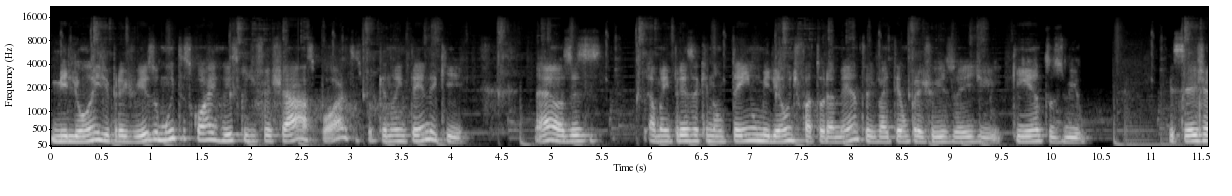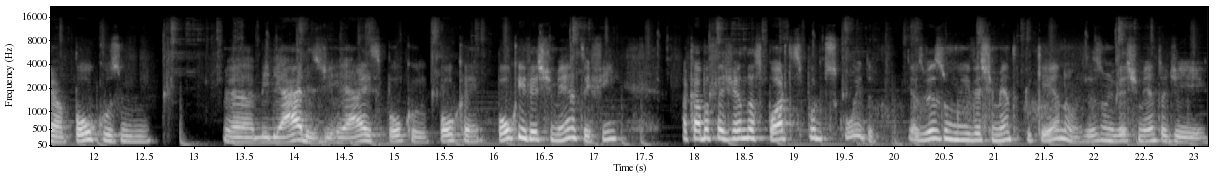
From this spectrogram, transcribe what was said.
milhões de prejuízo. Muitas correm o risco de fechar as portas, porque não entendem que, né, às vezes, é uma empresa que não tem um milhão de faturamento e vai ter um prejuízo aí de 500 mil. Que seja poucos uh, milhares de reais, pouco, pouca, pouco investimento, enfim, acaba fechando as portas por descuido. E às vezes um investimento pequeno, às vezes um investimento de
